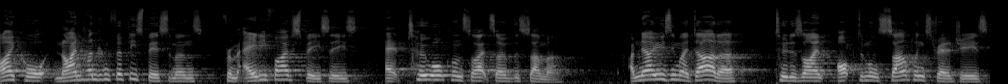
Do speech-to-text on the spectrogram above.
I caught 950 specimens from 85 species at two Auckland sites over the summer. I'm now using my data to design optimal sampling strategies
